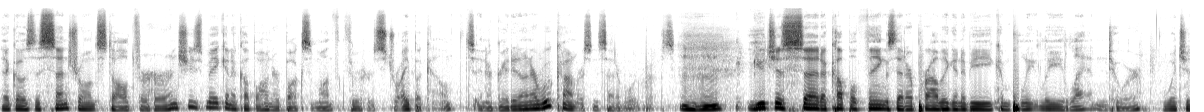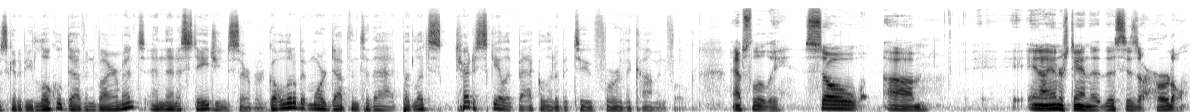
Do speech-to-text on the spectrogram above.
that goes to Central installed for her, and she's making a couple hundred bucks a month through her Stripe account. It's integrated on her WooCommerce inside of WordPress. You just said a couple things that are probably going to be completely Latin to her, which is going to be local dev environment and then a staging server. Go a little bit more depth into that, but let's try to scale it back a little bit too for the common folk. Absolutely. So, um, and I understand that this is a hurdle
